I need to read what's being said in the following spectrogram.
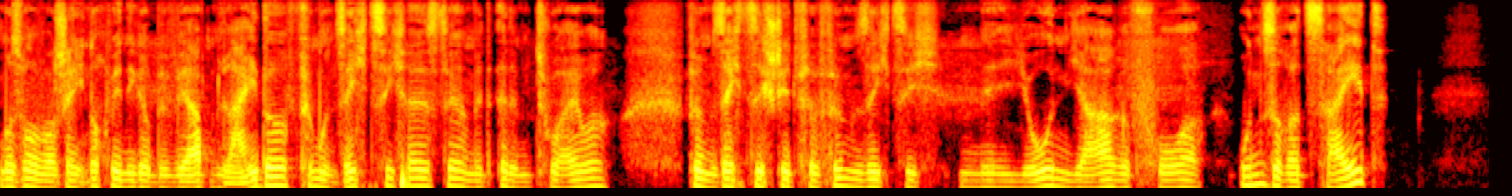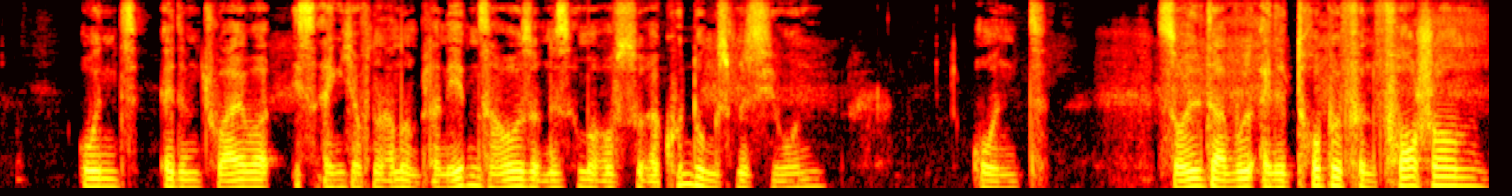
muss man wahrscheinlich noch weniger bewerben. Leider 65 heißt er mit Adam Driver. 65 steht für 65 Millionen Jahre vor unserer Zeit. Und Adam Driver ist eigentlich auf einem anderen Planeten zu Hause und ist immer auf so Erkundungsmissionen und soll da wohl eine Truppe von Forschern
